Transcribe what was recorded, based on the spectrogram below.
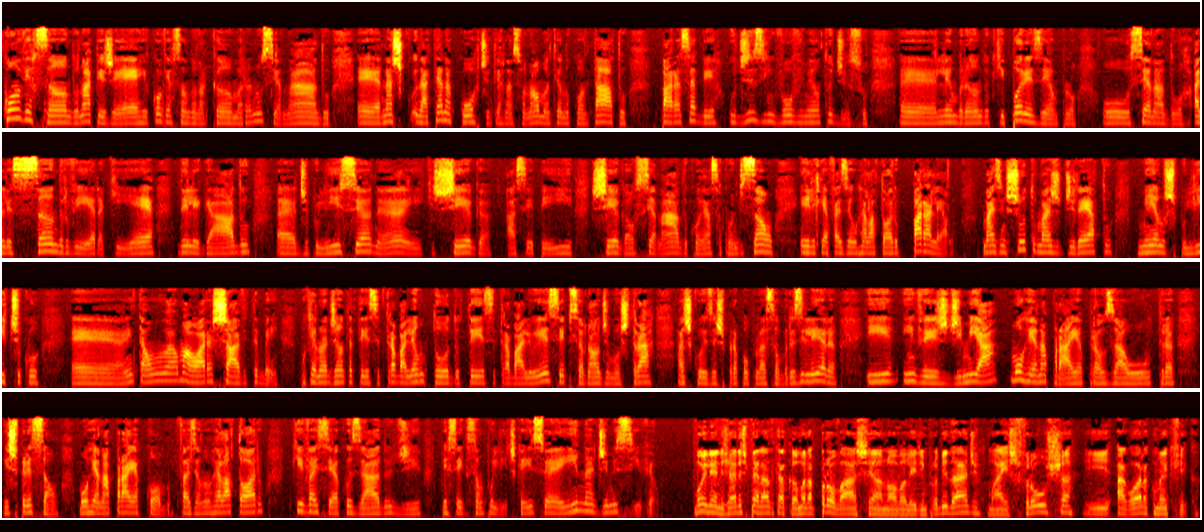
conversando na PGR, conversando na Câmara, no Senado, é, nas, até na Corte Internacional, mantendo contato para saber o desenvolvimento disso. É, lembrando que, por exemplo, o senador Alessandro Vieira, que é delegado é, de polícia, né, e que chega à CPI, chega ao Senado com essa condição, ele quer fazer um relatório paralelo mais enxuto, mais direto, menos político. É, então é uma hora chave também, porque não adianta ter esse trabalhão todo, ter esse trabalho excepcional de mostrar as coisas para a população brasileira e, em vez de miar, morrer na praia, para usar outra expressão. Morrer na praia como? Fazendo um relatório que vai ser acusado de perseguição política. Isso é inadmissível. Bom, Helene, já era esperado que a Câmara aprovasse a nova lei de improbidade, mais frouxa, e agora como é que fica?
